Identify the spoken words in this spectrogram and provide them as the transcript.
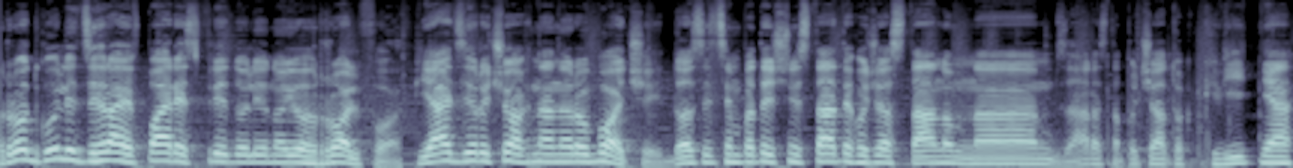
Рот Гуліт зіграє в парі з Фрідоліною Рольфо. 5 зірочок на неробочий. Досить симпатичні стати, хоча станом на зараз, на початок квітня,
